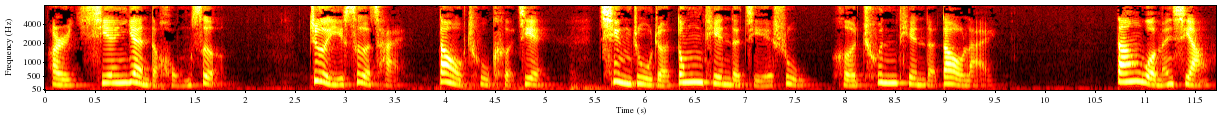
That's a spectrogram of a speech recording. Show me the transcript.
而鲜艳的红色。这一色彩到处可见，庆祝着冬天的结束和春天的到来。当我们想。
